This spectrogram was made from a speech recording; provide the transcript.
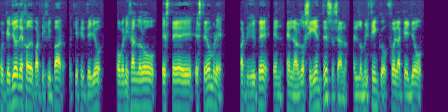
porque yo he dejado de participar. Es decirte, yo organizándolo este, este hombre, participé en, en las dos siguientes, o sea, el 2005 fue la que yo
